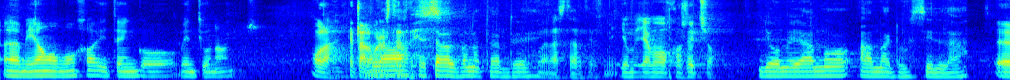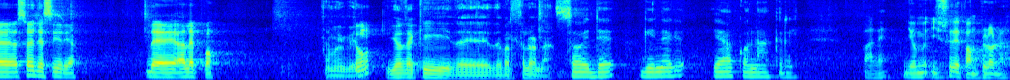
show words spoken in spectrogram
Eh, me llamo Monja y tengo 21 años. Hola, ¿qué tal? Hola, Buenas tardes. ¿Qué tal? Buenas tardes. Buenas tardes. Yo me llamo Josecho. Yo me llamo Amadou Silla. Eh, soy de Siria, de Alepo. Muy bien. ¿Tú? Yo de aquí, de, de Barcelona. Soy de Guinea Conakry. Vale. Yo, yo soy de Pamplona.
